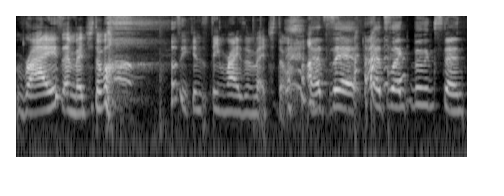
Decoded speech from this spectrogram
rice and vegetables. you can steam rice and vegetables. That's it. That's like the extent.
